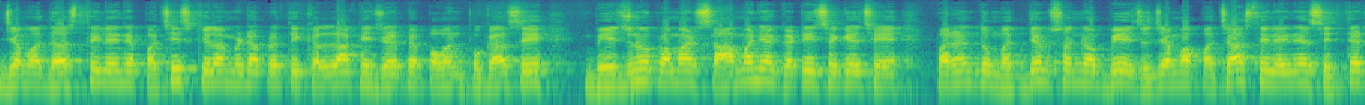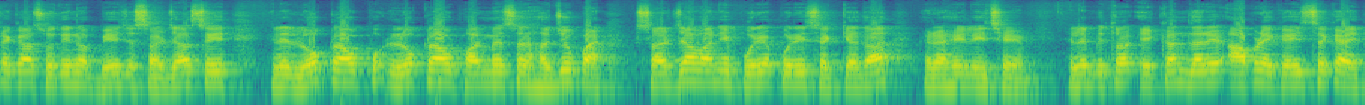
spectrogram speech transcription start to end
જેમાં દસથી લઈને પચીસ કિલોમીટર પ્રતિ કલાકની ઝડપે પવન ફૂંકાશે. ભેજનું પ્રમાણ સામાન્ય ઘટી શકે છે, પરંતુ મધ્યમ સ્તરનો ભેજ, જેમાં પચાસથી લઈને સિત્તેર ટકા સુધીનો ભેજ સર્જાશે. એટલે લો ક્લાઉડ ફોર્મેશન હજુ પણ સર્જાવાની પૂરેપૂરી શક્યતા રહેલી છે. એટલે મિત્રો, એકંદરે આપણે કહી શકાય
